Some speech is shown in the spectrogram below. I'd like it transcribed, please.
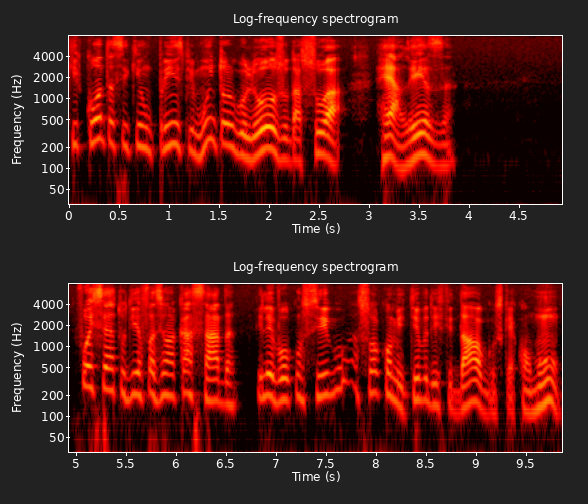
que conta-se que um príncipe muito orgulhoso da sua realeza foi certo dia fazer uma caçada e levou consigo a sua comitiva de fidalgos, que é comum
